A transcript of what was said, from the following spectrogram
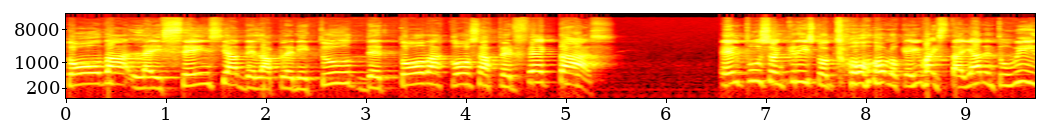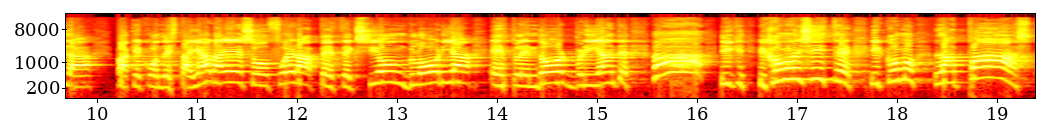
toda la esencia de la plenitud de todas cosas perfectas. Él puso en Cristo todo lo que iba a estallar en tu vida para que cuando estallara eso fuera perfección, gloria, esplendor, brillante. ¡Ah! ¿Y, cómo lo hiciste? ¿Y cómo la paz?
